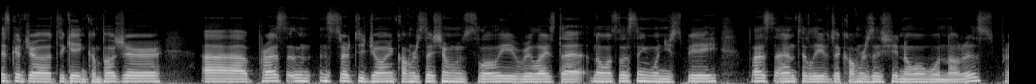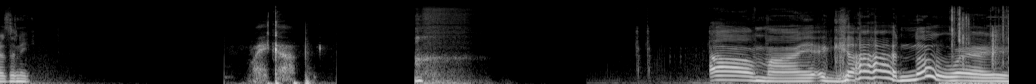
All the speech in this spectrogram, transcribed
Please control to gain composure. Uh, press insert to join conversation will slowly realize that no one's listening when you speak. Press N to leave the conversation, no one will notice. Press any Wake up. oh my god, no way.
